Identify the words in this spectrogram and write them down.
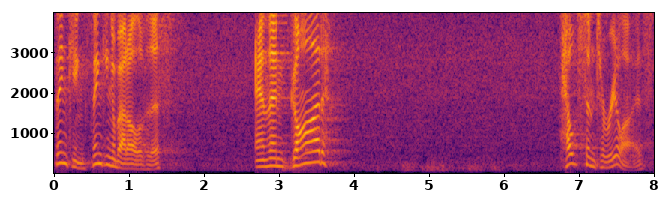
thinking, thinking about all of this. And then God helps him to realize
